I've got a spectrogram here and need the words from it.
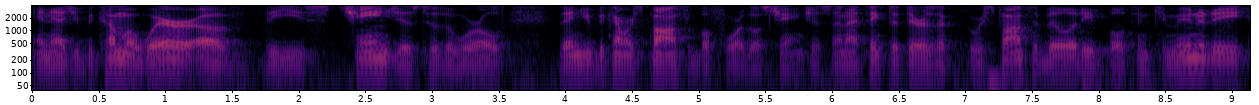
And as you become aware of these changes to the world, then you become responsible for those changes. And I think that there's a responsibility both in community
